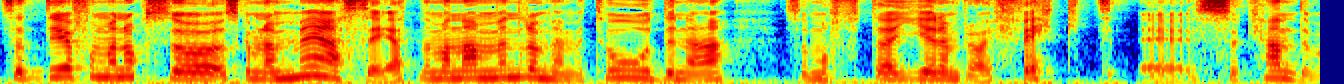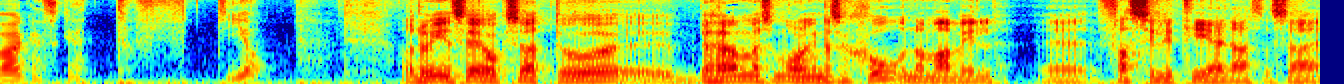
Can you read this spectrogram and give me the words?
Så det får man också, ska man ha med sig, att när man använder de här metoderna som ofta ger en bra effekt eh, så kan det vara ganska tufft jobb. Och då inser jag också att då eh, behöver man som organisation om man vill eh, facilitera så säga,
